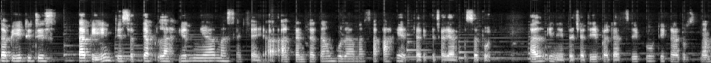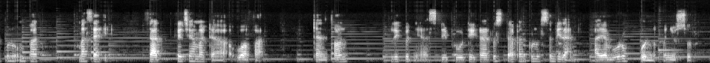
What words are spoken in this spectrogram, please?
Tapi di, tapi di setiap lahirnya masa jaya akan datang pula masa akhir dari kejayaan tersebut. Hal ini terjadi pada 1364 Masehi saat Gajah Mada wafat dan tahun berikutnya 1389 Ayam Wuruk pun menyusul.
